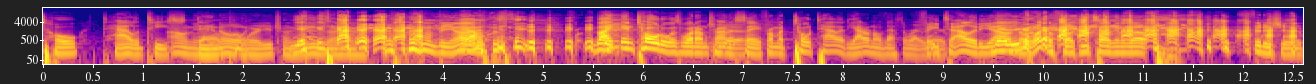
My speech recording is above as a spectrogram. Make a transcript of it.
Totality I don't even know what word you're trying to Yeah. use right. I'm gonna be honest. like in total is what I'm trying to say. From a totality, I don't know if that's the right word. Fatality. I don't know go. what the fuck you talking about. Finish him.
